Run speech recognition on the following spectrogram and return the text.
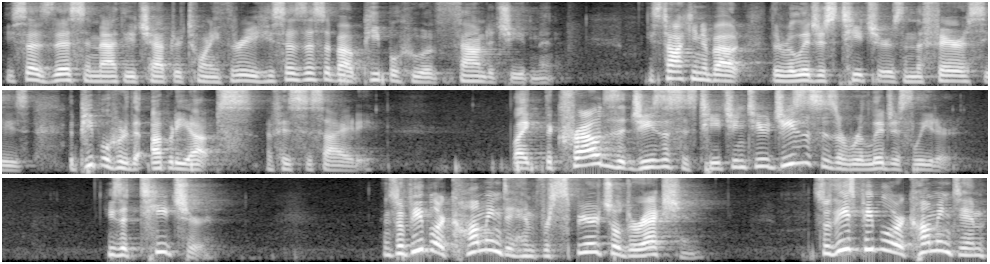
He says this in Matthew chapter 23. He says this about people who have found achievement. He's talking about the religious teachers and the Pharisees, the people who are the uppity ups of his society. Like the crowds that Jesus is teaching to, Jesus is a religious leader, he's a teacher. And so people are coming to him for spiritual direction. So these people who are coming to him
